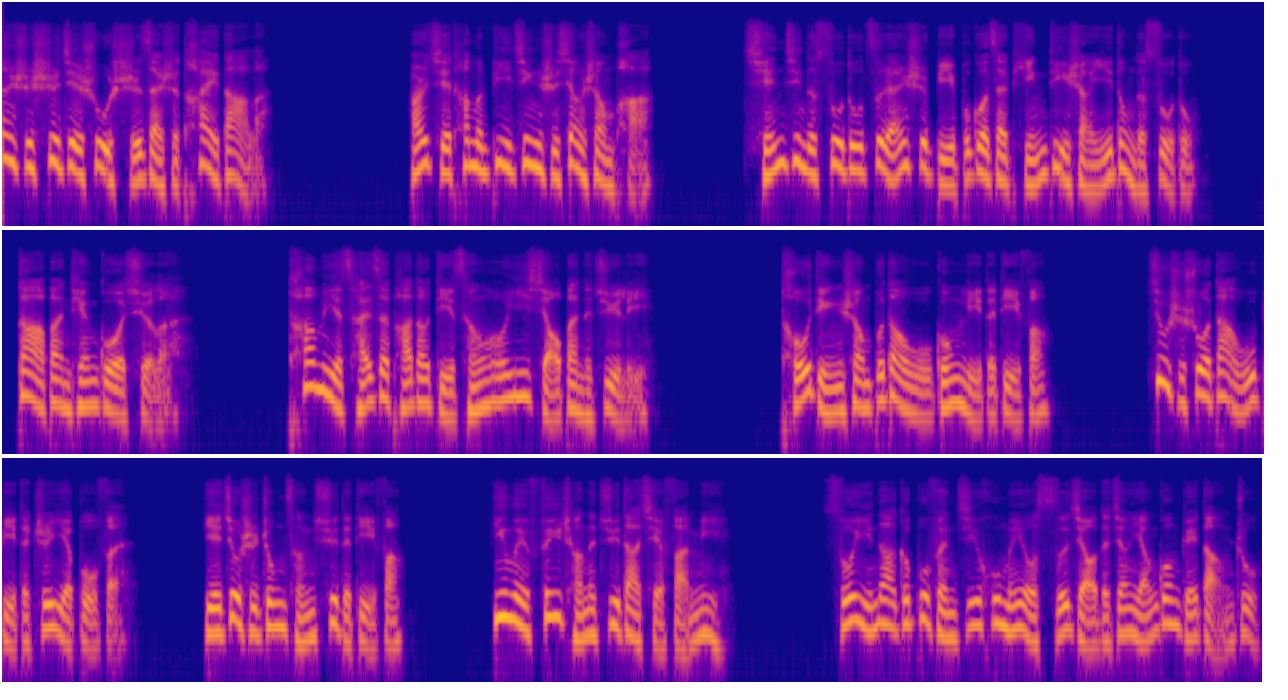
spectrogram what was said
但是世界树实在是太大了，而且他们毕竟是向上爬，前进的速度自然是比不过在平地上移动的速度。大半天过去了，他们也才在爬到底层哦一小半的距离，头顶上不到五公里的地方，就是硕大无比的枝叶部分，也就是中层区的地方，因为非常的巨大且繁密。所以那个部分几乎没有死角的将阳光给挡住，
